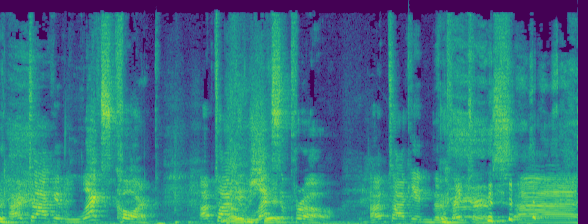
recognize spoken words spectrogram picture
I'm talking LexCorp. I'm talking. Lexapro. I'm talking the printers. Uh,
